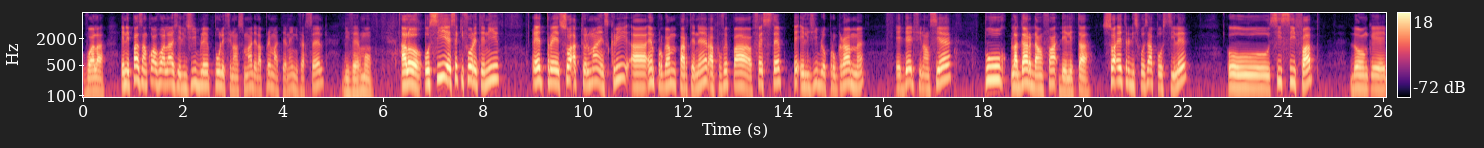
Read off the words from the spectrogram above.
Voilà. Et ne pas encore avoir l'âge éligible pour le financement de la prématernelle universelle du Vermont. Alors, aussi, ce qu'il faut retenir, être soit actuellement inscrit à un programme partenaire approuvé par First Step et éligible au programme d'aide financière pour la garde d'enfants de l'État, soit être disposé à postuler au CCFAP. Donc, euh,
